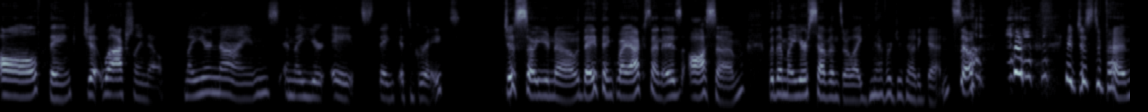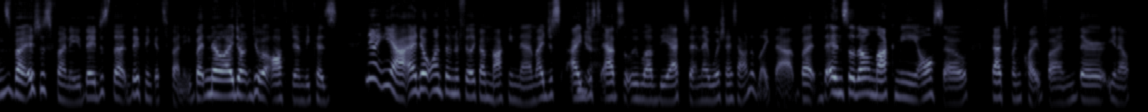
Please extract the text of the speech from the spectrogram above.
all think ju- well actually no my year nines and my year eights think it's great just so you know. They think my accent is awesome but then my year sevens are like never do that again. So it just depends but it's just funny. They just that they think it's funny. But no i don't do it often because no yeah i don't want them to feel like i'm mocking them. I just i just absolutely love the accent and i wish i sounded like that. But and so they'll mock me also. That's been quite fun. They're you know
